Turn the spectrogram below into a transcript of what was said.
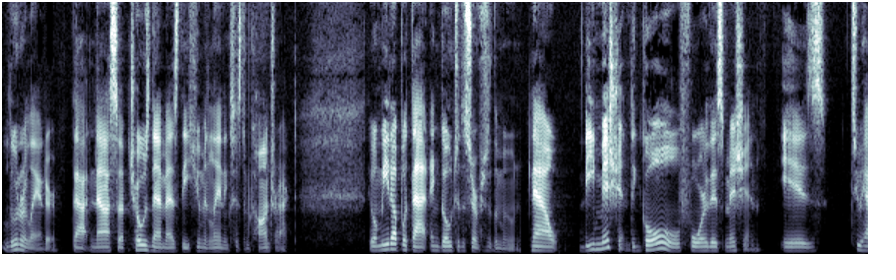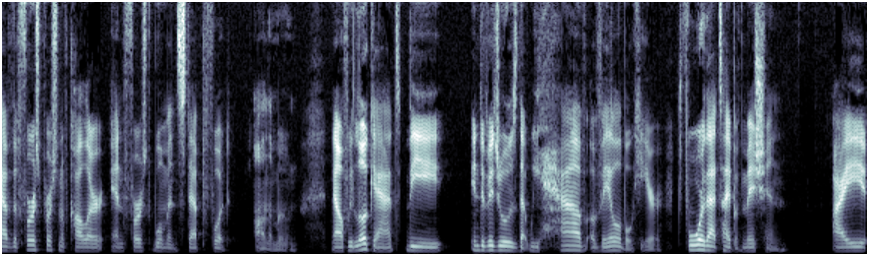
lunar lander that NASA chose them as the human landing system contract. They will meet up with that and go to the surface of the moon. Now, the mission, the goal for this mission is to have the first person of color and first woman step foot on the moon. Now, if we look at the individuals that we have available here for that type of mission, I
